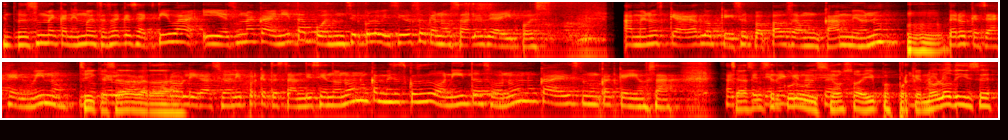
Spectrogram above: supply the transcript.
Entonces es un mecanismo de defensa que se activa y es una cadenita, pues, un círculo vicioso que no sales de ahí, pues. A menos que hagas lo que hizo el papá, o sea, un cambio, ¿no? Pero que sea genuino. Sí, que, sea de verdad. Por obligación y porque te están diciendo, no, nunca me dices cosas bonitas o no, nunca esto, nunca aquello. O sea, se hace un círculo vicioso ahí, pues porque no lo dice,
